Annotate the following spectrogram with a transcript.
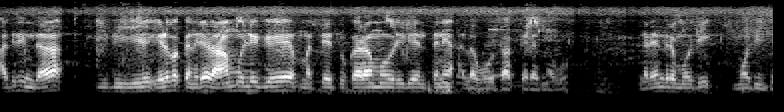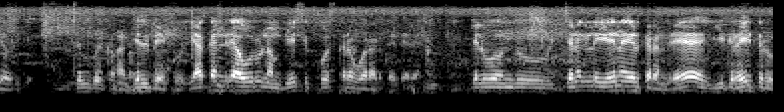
ಅದರಿಂದ ಇದು ಹೇಳ್ಬೇಕಂದ್ರೆ ರಾಮುಲಿಗೆ ಮತ್ತು ತುಕಾರಾಮ್ ಅವರಿಗೆ ಅಂತಲೇ ಅಲ್ಲ ವೋಟ್ ಹಾಕ್ತಾರೆ ನಾವು. ನರೇಂದ್ರ ಮೋದಿ ಮೋದಿಜಿ ಅವರಿಗೆ ಗೆಲ್ಲಬೇಕು ಗೆಲ್ಲಬೇಕು ಯಾಕಂದರೆ ಅವರು ನಮ್ಮ ದೇಶಕ್ಕೋಸ್ಕರ ಹೋರಾಡ್ತಾ ಇದ್ದಾರೆ. ಕೆಲವೊಂದು ಜನಗಳು ಏನು ಹೇಳ್ತಾರೆ ಅಂದರೆ ಈಗ ರೈತರು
